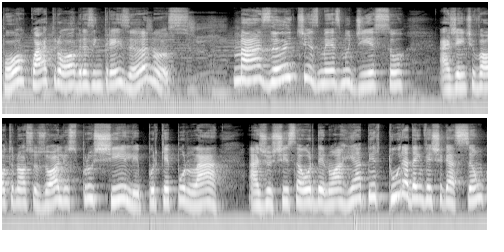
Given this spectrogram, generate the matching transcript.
Pô, quatro obras em três anos? Mas antes mesmo disso, a gente volta nossos olhos para o Chile, porque por lá a justiça ordenou a reabertura da investigação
